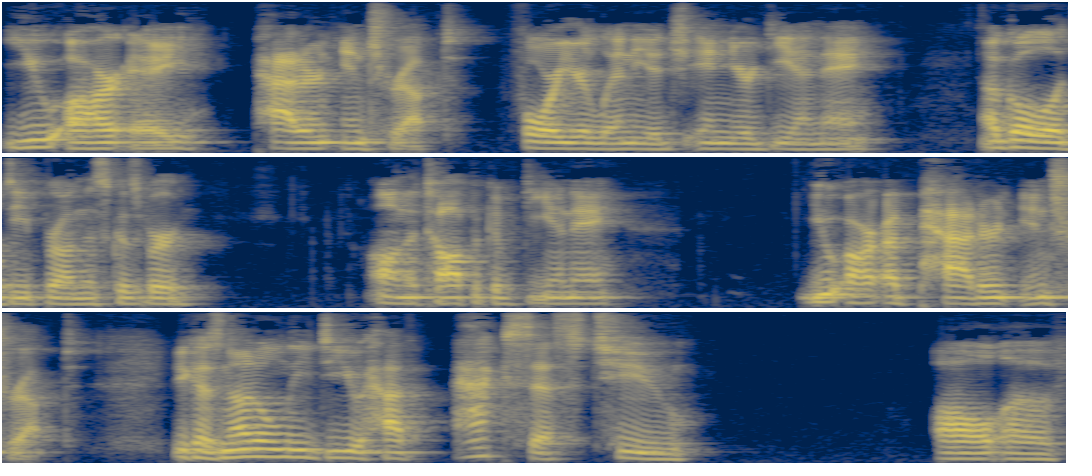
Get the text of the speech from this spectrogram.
you are a pattern interrupt for your lineage in your DNA. I'll go a little deeper on this because we're on the topic of DNA. You are a pattern interrupt because not only do you have access to all of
